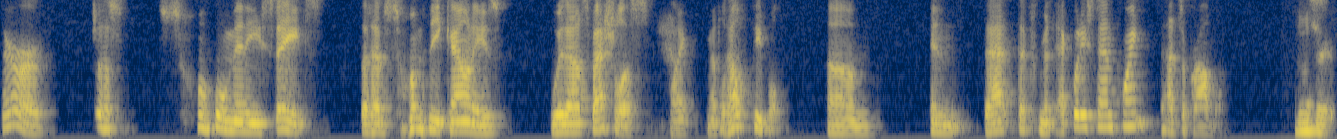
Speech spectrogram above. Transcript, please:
there are just so many states that have so many counties without specialists like mental health people. Um, and that, that from an equity standpoint, that's a problem. Those are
